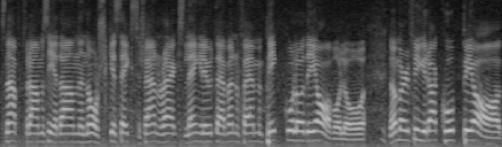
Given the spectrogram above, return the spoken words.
Snabbt fram sedan norske 6 Stjärnrax, längre ut även 5 Piccolo Diavolo. Nummer 4 Kopiad,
